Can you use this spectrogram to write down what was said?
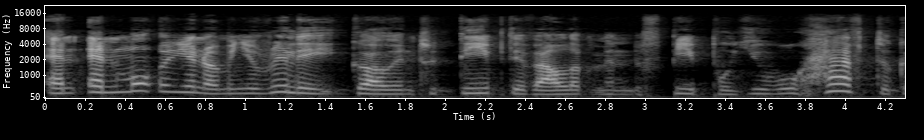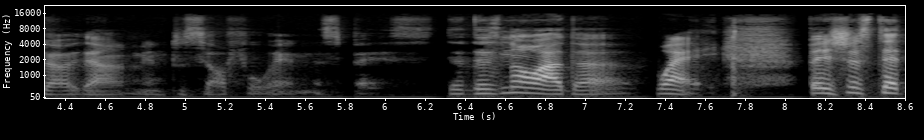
and and more you know when you really go into deep development of people you will have to go down into self-awareness space. There's no other way. But it's just that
